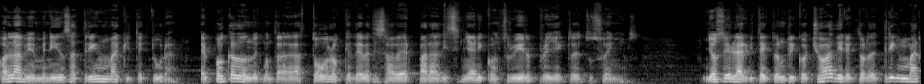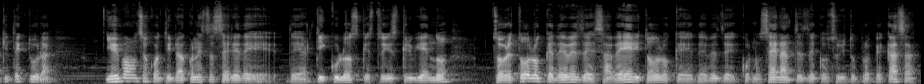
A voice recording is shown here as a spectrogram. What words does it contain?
Hola, bienvenidos a Trignum Arquitectura, el podcast donde encontrarás todo lo que debes de saber para diseñar y construir el proyecto de tus sueños. Yo soy el arquitecto Enrico Ochoa, director de Trignum Arquitectura, y hoy vamos a continuar con esta serie de, artículos que estoy escribiendo sobre todo lo que debes de saber y todo lo que debes de conocer antes de construir tu propia casa.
